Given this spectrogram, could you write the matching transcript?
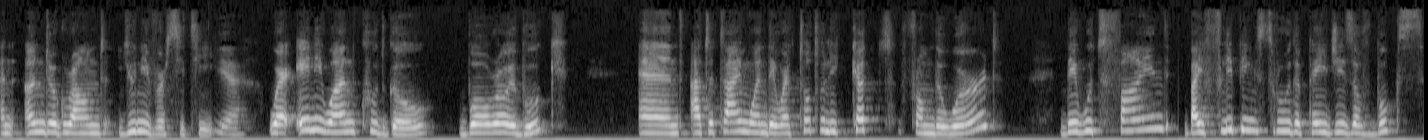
an underground university yeah. where anyone could go, borrow a book, and at a time when they were totally cut from the world, they would find, by flipping through the pages of books,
